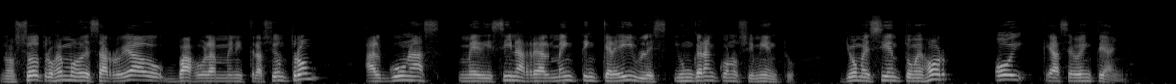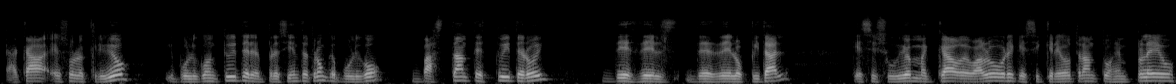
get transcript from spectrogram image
Nosotros hemos desarrollado bajo la administración Trump algunas medicinas realmente increíbles y un gran conocimiento. Yo me siento mejor hoy que hace 20 años. Acá eso lo escribió y publicó en Twitter el presidente Trump, que publicó bastantes Twitter hoy desde el, desde el hospital, que si subió el mercado de valores, que si creó tantos empleos,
